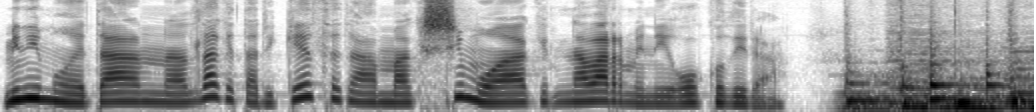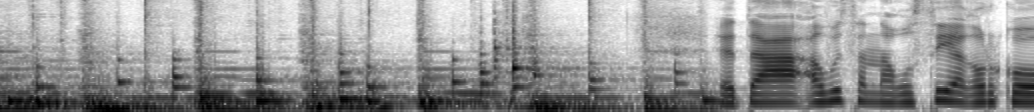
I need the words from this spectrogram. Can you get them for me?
minimoetan aldaketarik ez eta maksimoak nabarmen igoko dira. Eta hau izan da guztia gaurko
